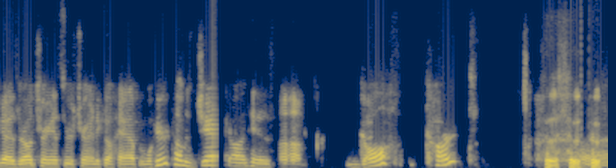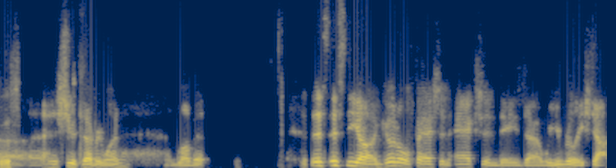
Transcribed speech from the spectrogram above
guys are all trancers trying to kill happen. Well, here comes Jack on his um, golf cart. uh, shoots everyone. Love it. It's it's the uh, good old fashioned action days, John, where you really shot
